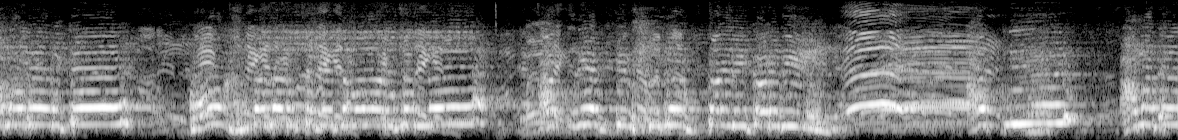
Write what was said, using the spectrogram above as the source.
আমাদেরকে কক্সবাজার থেকে যাওয়ার জন্য আপনি একটি সুযোগ তৈরি করে দিন। আপনি আমাদের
